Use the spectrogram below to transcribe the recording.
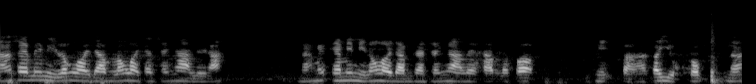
นะแทบไม่มีร่องรอยดำร่องรอยการใช้งานเลยนะ นะไม่แทบไม่มีร่องรอยดำการใช้งานเลยครับ แล้วก็มีฝาก็อยู่ครบนะ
